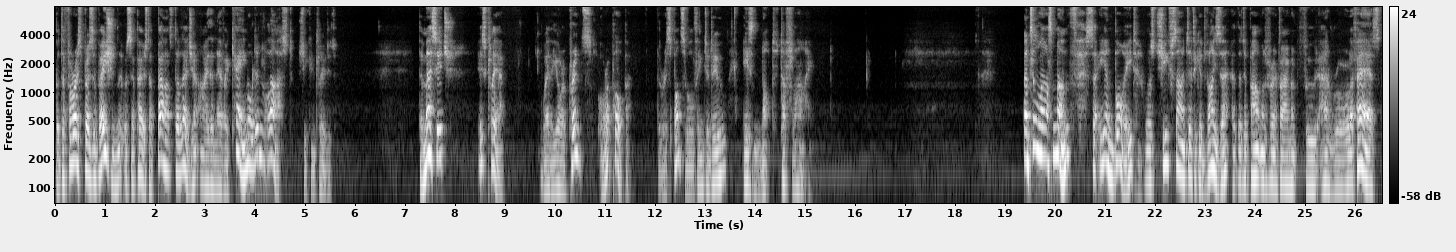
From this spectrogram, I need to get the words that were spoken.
but the forest preservation that was supposed to balance the ledger either never came or didn't last, she concluded. The message is clear. Whether you're a prince or a pauper, the responsible thing to do is not to fly. Until last month, Sir Ian Boyd was Chief Scientific Advisor at the Department for Environment, Food and Rural Affairs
